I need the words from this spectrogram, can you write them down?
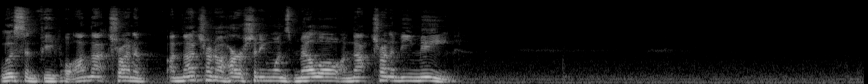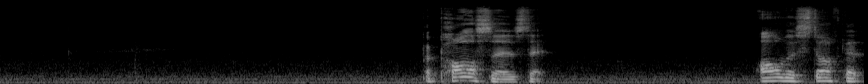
Listen people, I'm not trying to I'm not trying to harsh anyone's mellow. I'm not trying to be mean. But Paul says that all this stuff that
